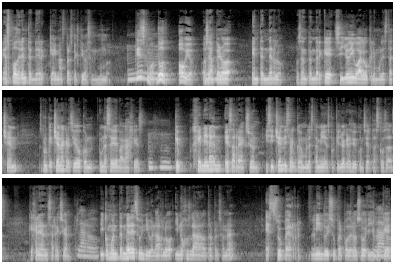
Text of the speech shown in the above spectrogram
es poder entender que hay más perspectivas en el mundo. Que es como, Mm. dude, obvio. O sea, pero entenderlo. O sea, entender que si yo digo algo que le molesta a Chen, es porque Chen ha crecido con una serie de bagajes que generan esa reacción. Y si Chen dice algo que me molesta a mí, es porque yo he crecido con ciertas cosas que generan esa reacción. Claro. Y como entender eso y nivelarlo y no juzgar a la otra persona, es súper lindo y súper poderoso. Y yo creo que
